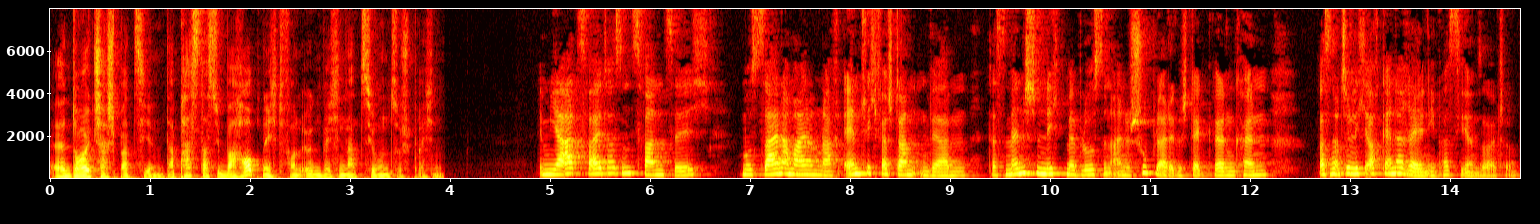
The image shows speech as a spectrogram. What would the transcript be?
äh, Deutscher spazieren. Da passt das überhaupt nicht, von irgendwelchen Nationen zu sprechen. Im Jahr 2020 muss seiner Meinung nach endlich verstanden werden, dass Menschen nicht mehr bloß in eine Schublade gesteckt werden können, was natürlich auch generell nie passieren sollte.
